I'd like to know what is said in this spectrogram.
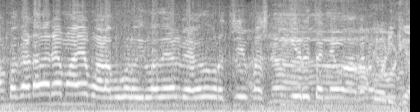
അപകടകരമായ വളവുകൾ ഉള്ളതിനാൽ വേഗത കുറച്ച് ഫസ്റ്റ് ഗിയറിൽ തന്നെ വാഹനം ഓടിക്കുക.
